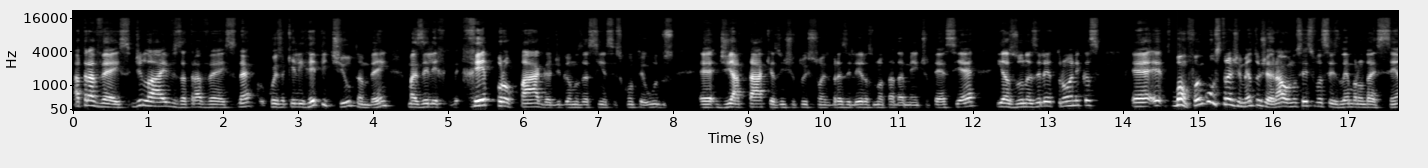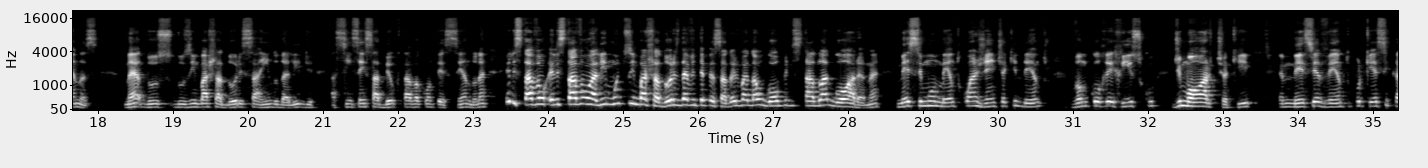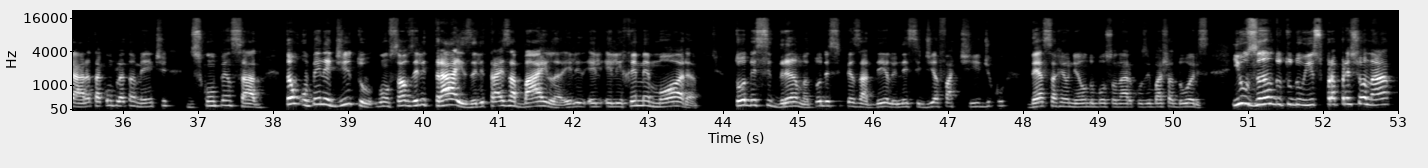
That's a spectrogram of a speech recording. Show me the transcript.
através de lives, através, né, coisa que ele repetiu também, mas ele repropaga, digamos assim, esses conteúdos é, de ataque às instituições brasileiras, notadamente o TSE e as urnas eletrônicas. É, bom, foi um constrangimento geral. Não sei se vocês lembram das cenas né, dos, dos embaixadores saindo dali de, assim sem saber o que estava acontecendo, né? Eles estavam eles estavam ali, muitos embaixadores devem ter pensado, ele vai dar o golpe de estado agora, né? Nesse momento com a gente aqui dentro, vamos correr risco de morte aqui eh, nesse evento porque esse cara está completamente descompensado. Então, o Benedito Gonçalves ele traz, ele traz a baila, ele, ele, ele rememora todo esse drama, todo esse pesadelo e nesse dia fatídico dessa reunião do Bolsonaro com os embaixadores e usando tudo isso para pressionar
